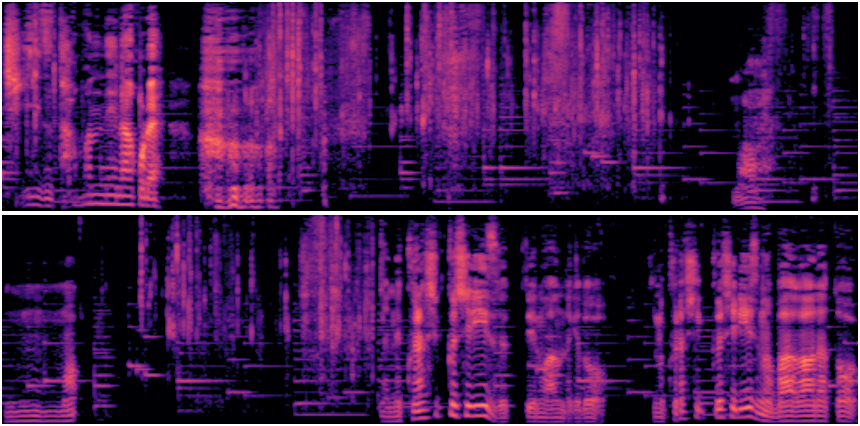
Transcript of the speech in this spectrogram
チーズたまんねえなこれ。あうんまねクラシックシリーズっていうのがあるんだけどそのクラシックシリーズのバーガーだと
